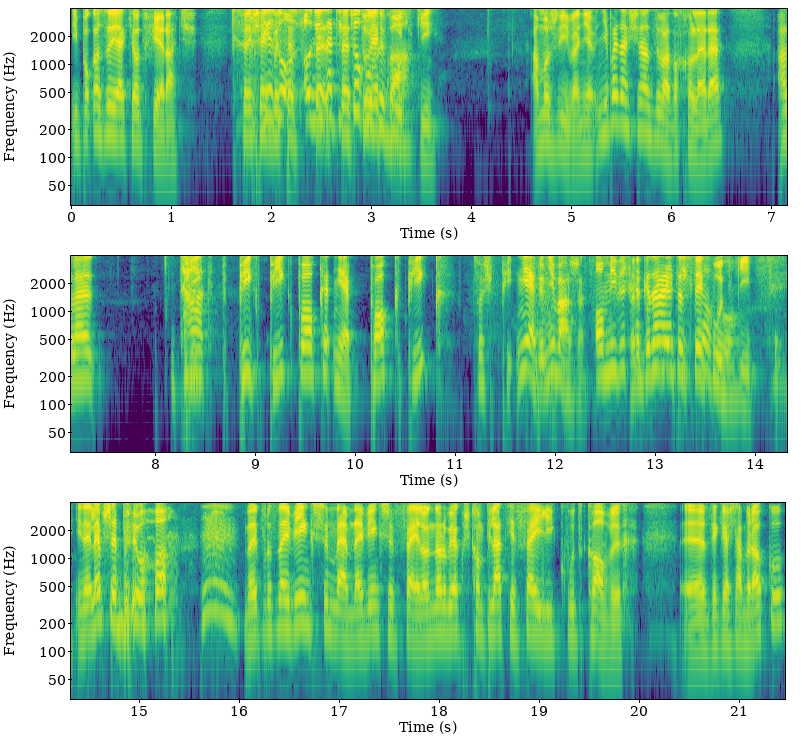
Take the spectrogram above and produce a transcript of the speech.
i pokazuje, jak je otwierać. W sensie jakby Jezu, tes, on jest na TikToku testuje chyba. kłódki. A możliwe, nie, nie pamiętam jak się nazywa za cholerę, ale Tak. Pik, pik, poke, nie, pok, pik, coś, pi, nie wiem, nieważne. On mi wyskakuje Generalnie testuje kłódki. I najlepsze było, no po prostu największy mem, największy fail, on robił jakąś kompilację faili kłódkowych z jakiegoś tam roku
